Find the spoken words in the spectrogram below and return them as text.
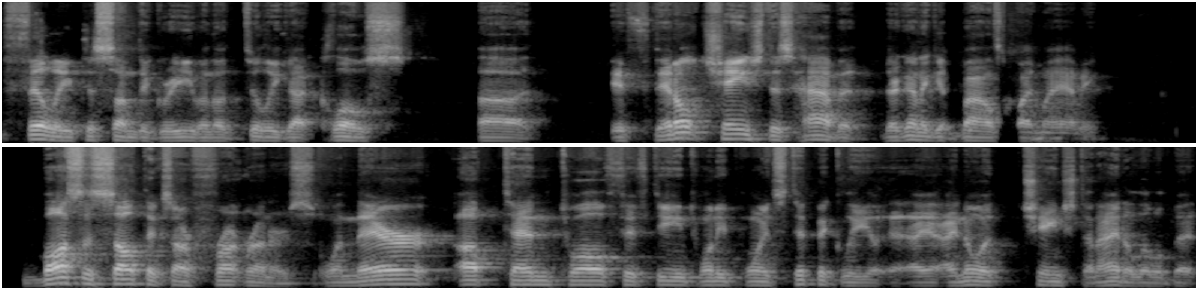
Philly to some degree, even though Philly got close. Uh, if they don't change this habit, they're going to get bounced by Miami. Boston Celtics are front runners. When they're up 10, 12, 15, 20 points, typically, I, I know it changed tonight a little bit,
